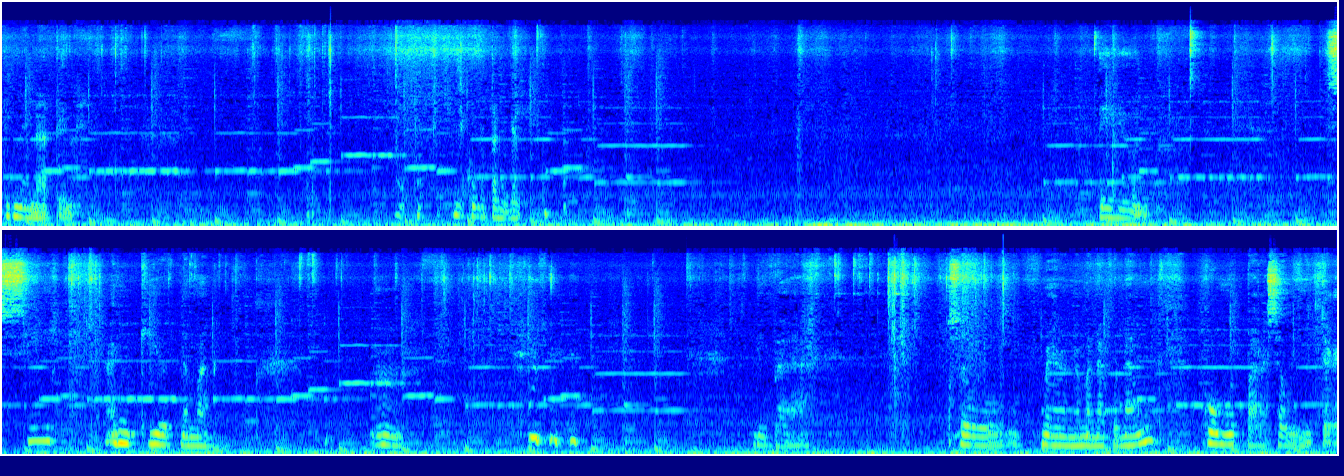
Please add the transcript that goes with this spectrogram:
Tingnan natin. Hindi ko matanggal. Ayun. See? Ang cute naman. Mm. diba? So, meron naman ako ng kumot para sa winter.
